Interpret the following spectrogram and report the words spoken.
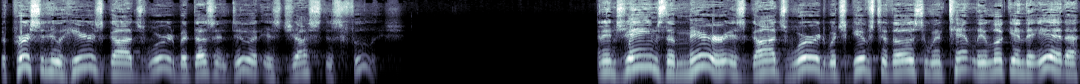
The person who hears God's word but doesn't do it is just as foolish. And in James, the mirror is God's word, which gives to those who intently look into it a,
